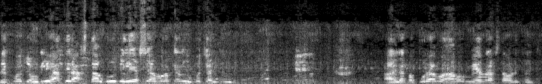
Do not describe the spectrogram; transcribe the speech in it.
দেখো জঙ্গলি হাতি রাস্তা উপরু চলে আসছে আমার কেন লোক চালছেন আজ দেখো পুরা আমার মেন রাস্তা ওটি চালছে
